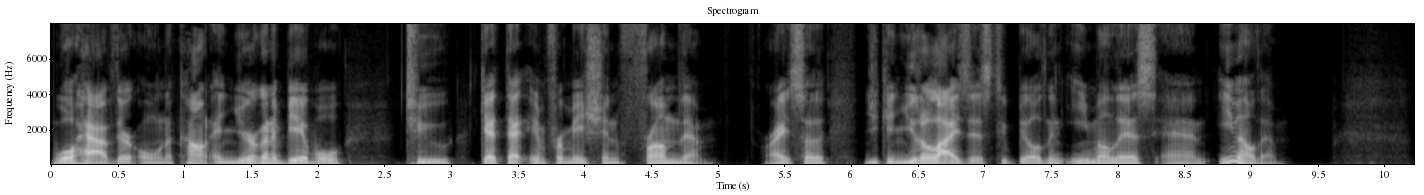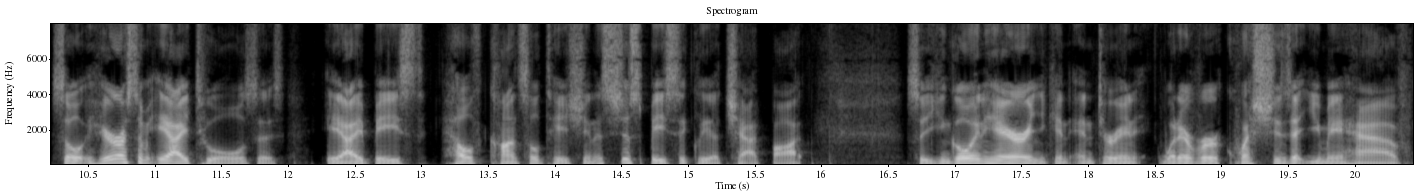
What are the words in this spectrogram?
will have their own account and you're going to be able to get that information from them, right? So you can utilize this to build an email list and email them. So here are some AI tools as AI based health consultation. It's just basically a chat bot. So you can go in here and you can enter in whatever questions that you may have,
